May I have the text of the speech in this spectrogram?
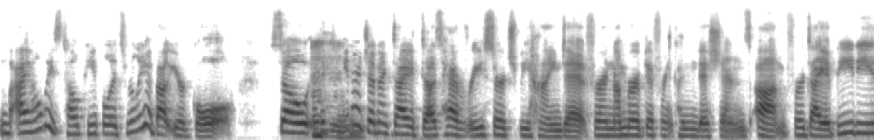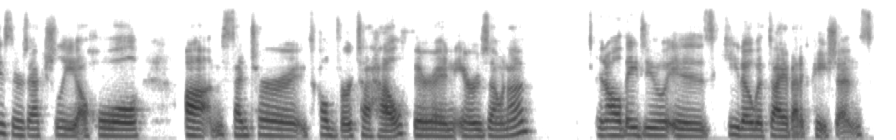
it, i always tell people it's really about your goal. So the mm-hmm. ketogenic diet does have research behind it for a number of different conditions. Um, for diabetes there's actually a whole um, center it's called Virta Health. They're in arizona. And all they do is keto with diabetic patients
